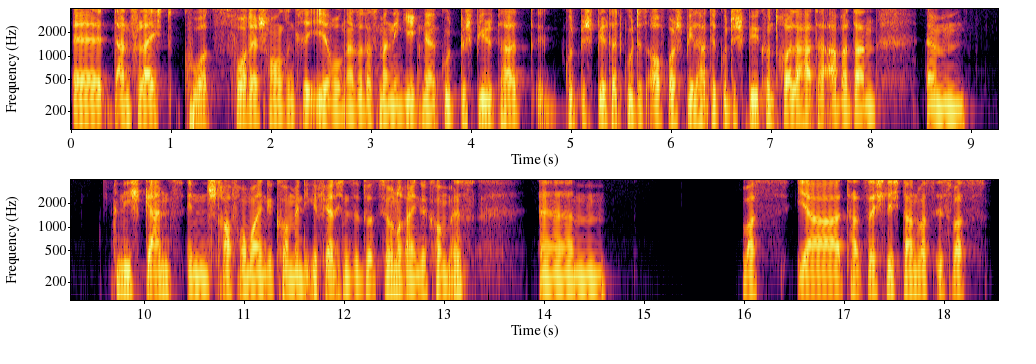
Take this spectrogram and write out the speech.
äh, dann vielleicht kurz vor der Chancenkreierung, also dass man den Gegner gut bespielt hat, gut bespielt hat, gutes Aufbauspiel hatte, gute Spielkontrolle hatte, aber dann ähm, nicht ganz in den Strafraum reingekommen, in die gefährlichen Situationen reingekommen ist. Ähm, was ja tatsächlich dann was ist, was,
